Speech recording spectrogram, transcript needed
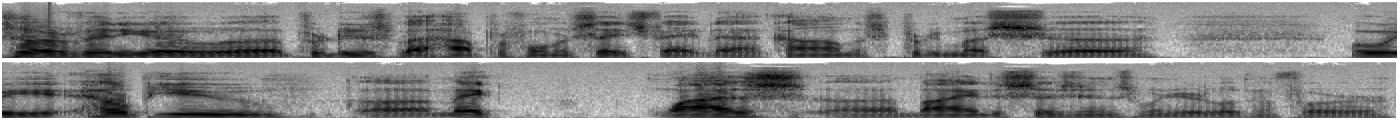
to our video uh, produced by HighPerformanceHVAC.com. It's pretty much uh, where we help you uh, make wise uh, buying decisions when you're looking for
